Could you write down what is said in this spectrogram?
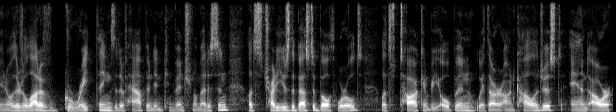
You know, there's a lot of great things that have happened in conventional medicine. Let's try to use the best of both worlds. Let's talk and be open with our oncologist and our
